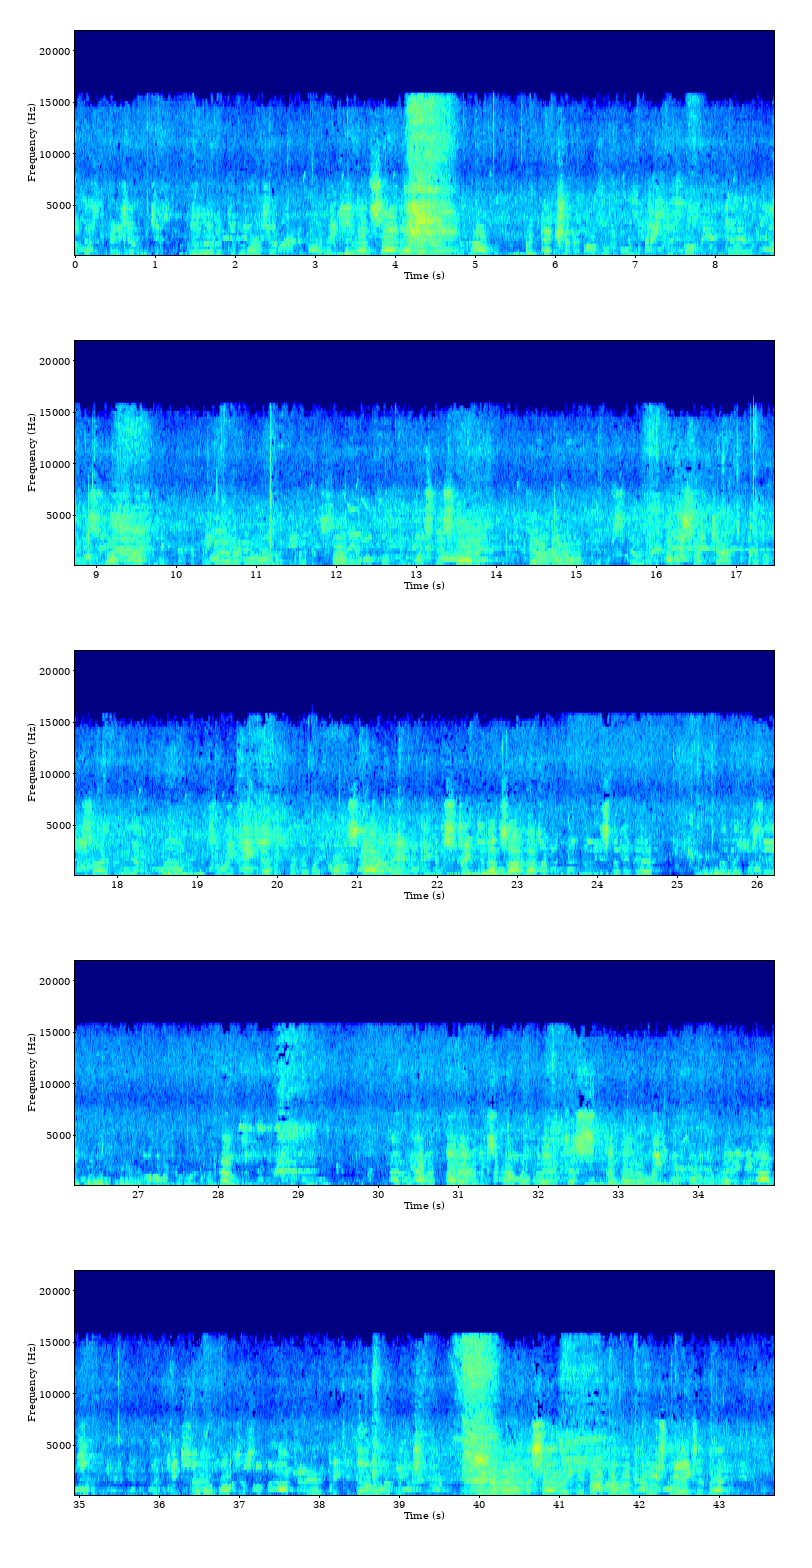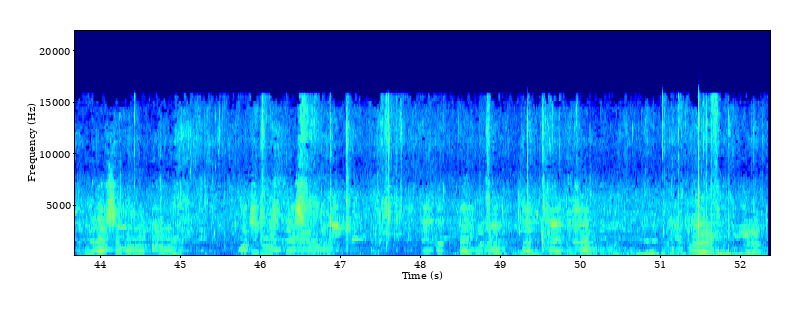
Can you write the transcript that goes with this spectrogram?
destination, which is out into the ocean, to reach to that side of it, would have protection and also food until they become strong enough to make it out on their own. But even so, once they started to get on their own, they would still have a slight chance because of the size of the animal. So we take them, we put them what you call a starter there, we take them straight to that sargassum, release them in there, and like you said, we know how much we're coming down. And we have another release program where just about a week before you're ready to hatch, we take several boxes from the hatchery take it down on the beach, dig a hole in the sand like they normally would, place the eggs in that, and we'll have some of our crew watch those nests for a week. And Then at night, when that time is up,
